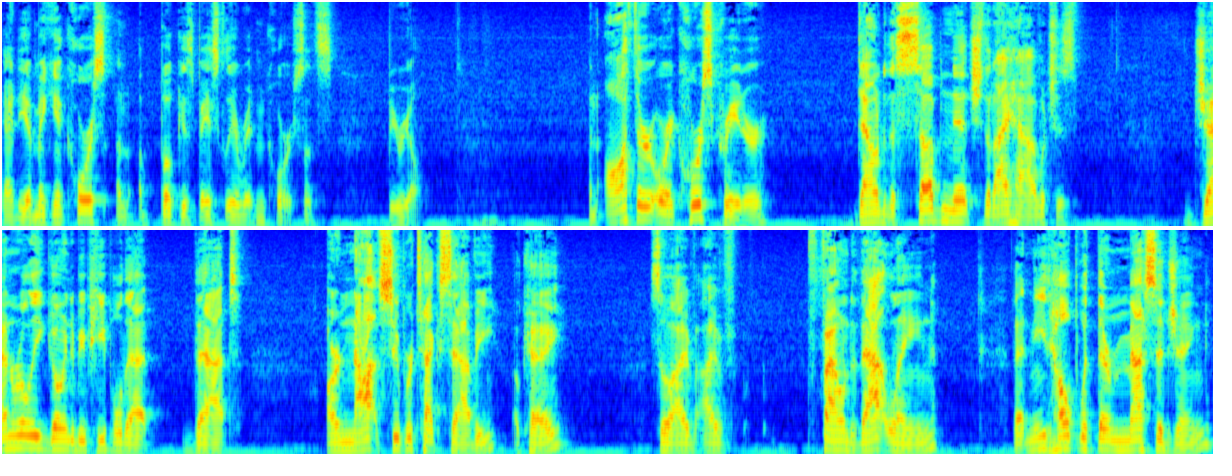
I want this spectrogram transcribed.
The idea of making a course, a book is basically a written course. Let's be real. An author or a course creator, down to the sub niche that I have, which is generally going to be people that that are not super tech savvy, okay? So I've I've found that lane that need help with their messaging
